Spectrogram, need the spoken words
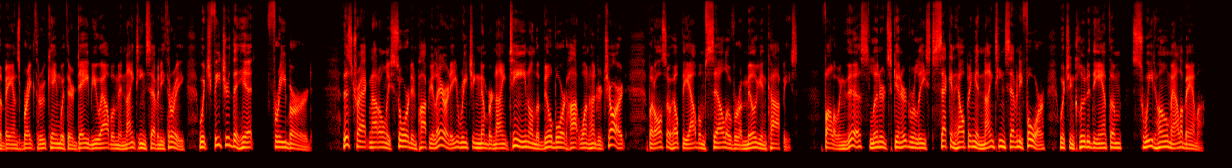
The band's breakthrough came with their debut album in 1973, which featured the hit Free Bird. This track not only soared in popularity, reaching number 19 on the Billboard Hot 100 chart, but also helped the album sell over a million copies. Following this, Lynyrd Skynyrd released Second Helping in 1974, which included the anthem Sweet Home Alabama.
